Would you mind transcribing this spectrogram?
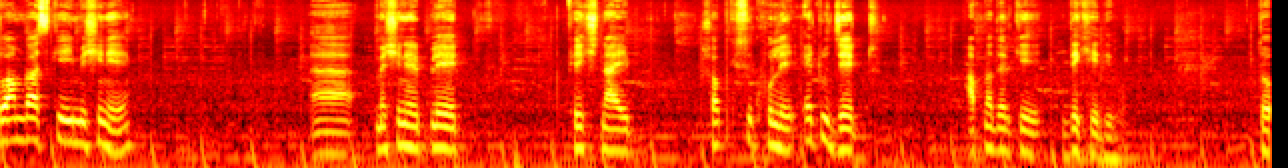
তো আমরা আজকে এই মেশিনে মেশিনের প্লেট ফিক্স নাইফ সব কিছু খুলে এ টু জেড আপনাদেরকে দেখিয়ে দিব। তো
